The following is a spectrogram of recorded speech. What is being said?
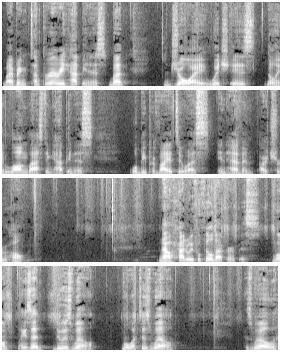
It might bring temporary happiness, but joy, which is the only long lasting happiness, will be provided to us in heaven, our true home. Now, how do we fulfill that purpose? Well, like I said, do His will. Well, what's His will? His will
